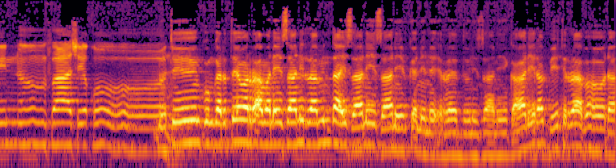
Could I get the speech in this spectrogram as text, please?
منهم فاسقون kun gartee warra amane isaanirraa mindaa isaanii isaaniif kennine irra hedduun isaanii qaalii rabbiitirraa bahoodha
